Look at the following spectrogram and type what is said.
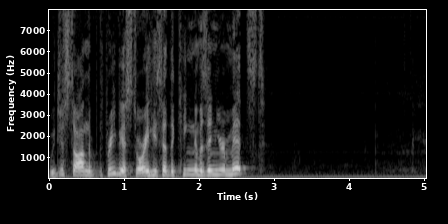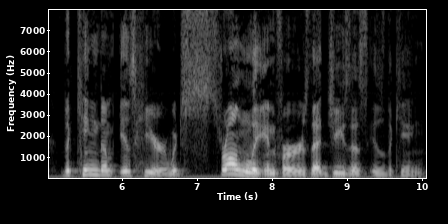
We just saw in the previous story, he said, The kingdom is in your midst. The kingdom is here, which strongly infers that Jesus is the king.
